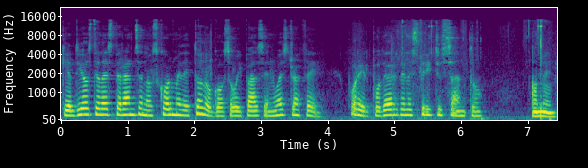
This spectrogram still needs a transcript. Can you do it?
Que el Dios de la esperanza nos colme de todo gozo y paz en nuestra fe, por el poder del Espíritu Santo. Amén.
